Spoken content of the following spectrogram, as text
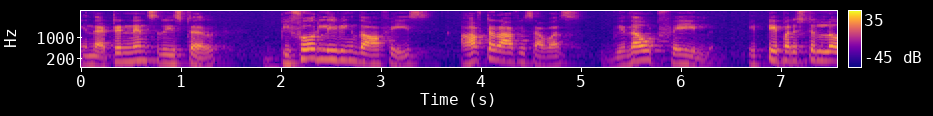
in the attendance register before leaving the office after office hours without fail ఎట్టి పరిస్థితుల్లో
